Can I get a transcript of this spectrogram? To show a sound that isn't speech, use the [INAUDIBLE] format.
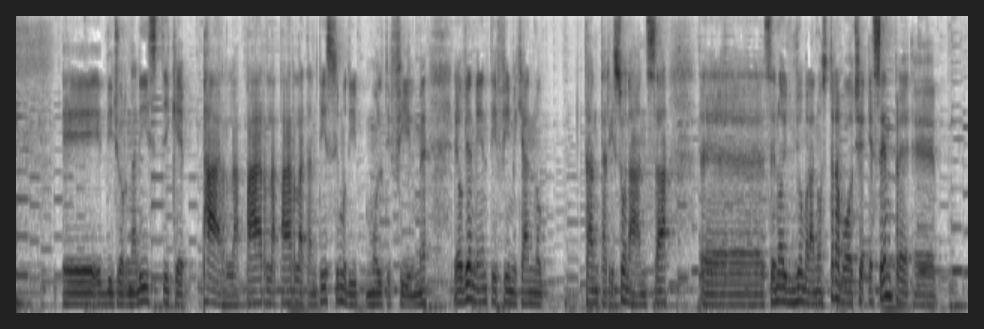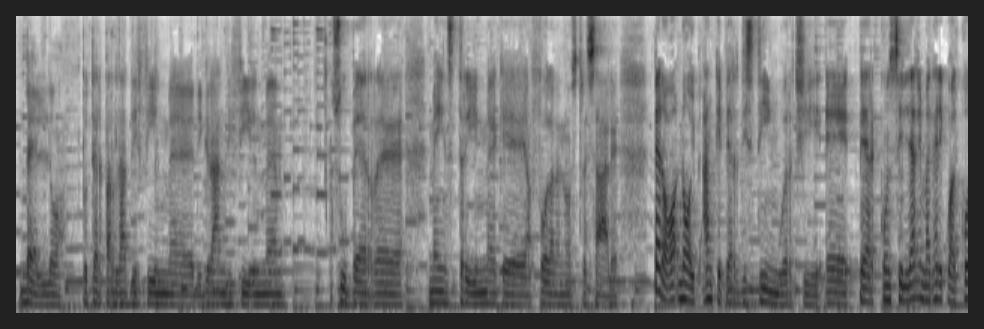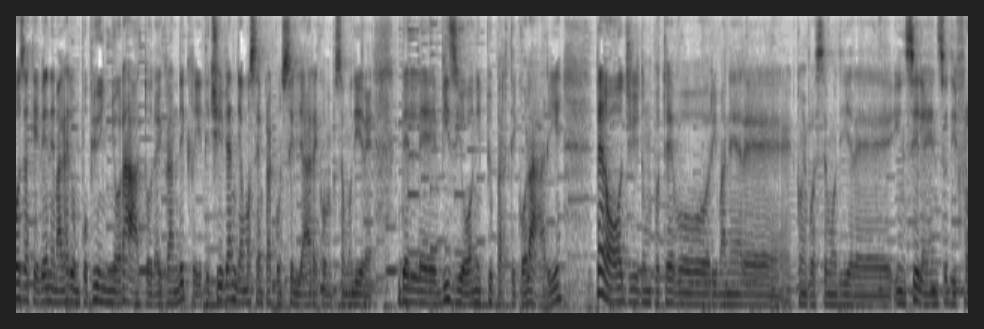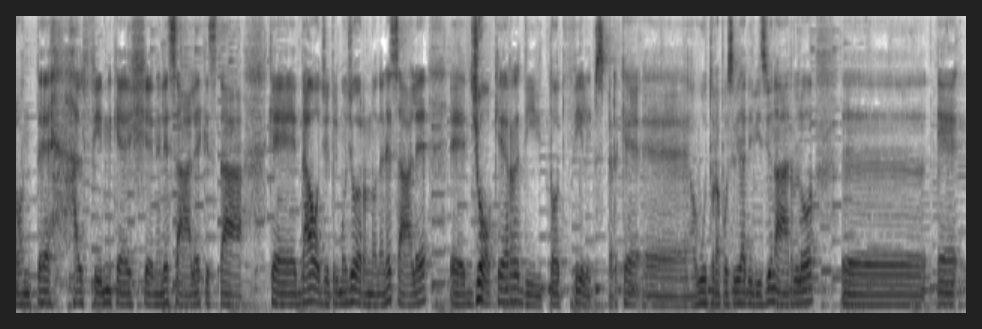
e di giornalisti che parla, parla, parla tantissimo di molti film e ovviamente i film che hanno tanta risonanza, eh, se noi aggiungiamo la nostra voce è sempre eh, bello poter parlare di film, di grandi film super eh, mainstream che affollano le nostre sale. Però noi, anche per distinguerci e per consigliarvi magari qualcosa che viene magari un po' più ignorato dai grandi critici, vi andiamo sempre a consigliare, come possiamo dire, delle visioni più particolari. Però oggi non potevo rimanere, come possiamo dire, in silenzio di fronte [LAUGHS] al film che esce nelle sale, che sta, che da oggi il primo giorno nelle sale, eh, Joker di Todd Phillips, perché eh, ho avuto la possibilità di visionarlo eh, e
